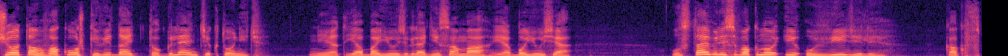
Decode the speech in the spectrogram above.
Чё там в окошке видать-то? Гляньте кто-нибудь. Нет, я боюсь, гляди сама, я боюся. Уставились в окно и увидели, как в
